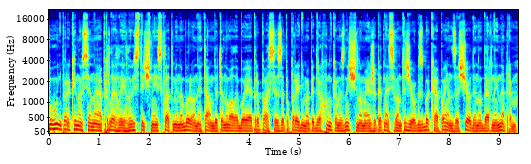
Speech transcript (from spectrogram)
Вогонь перекинувся на прилеглий логістичний склад Міноборони. Там детонували боєприпаси. За попередніми підрахунками знищено майже 15 вантажівок з БК ПН за ще один ударний напрям.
